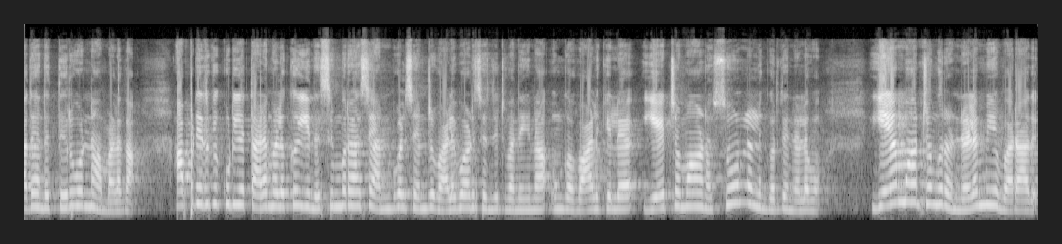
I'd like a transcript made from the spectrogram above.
அது அந்த திருவண்ணாமலை தான். அப்படி இருக்கக்கூடிய தலங்களுக்கு இந்த சிம்மராசி அன்புகள் சென்று வழிபாடு செஞ்சுட்டு வந்தீங்கன்னா உங்கள் வாழ்க்கையில் ஏற்றமான சூழ்நிலைங்கிறது நிலவும். ஏமாற்றங்கிற நிலைமையே வராது.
